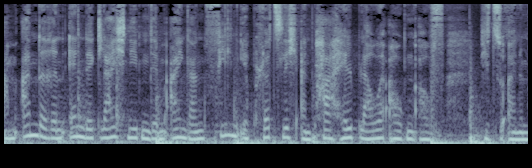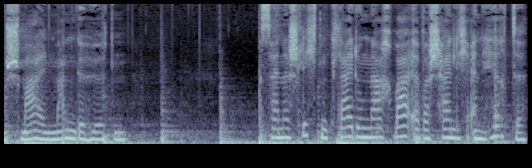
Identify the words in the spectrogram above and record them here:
Am anderen Ende, gleich neben dem Eingang, fielen ihr plötzlich ein paar hellblaue Augen auf, die zu einem schmalen Mann gehörten. Seiner schlichten Kleidung nach war er wahrscheinlich ein Hirte,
